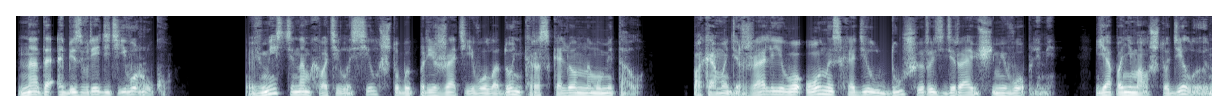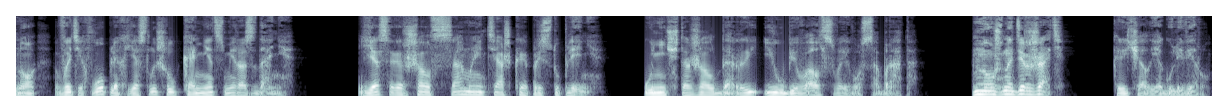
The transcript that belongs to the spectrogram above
Надо обезвредить его руку». Вместе нам хватило сил, чтобы прижать его ладонь к раскаленному металлу. Пока мы держали его, он исходил души раздирающими воплями. Я понимал, что делаю, но в этих воплях я слышал конец мироздания. Я совершал самое тяжкое преступление. Уничтожал дары и убивал своего собрата. «Нужно держать!» — кричал я Гулливеру.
